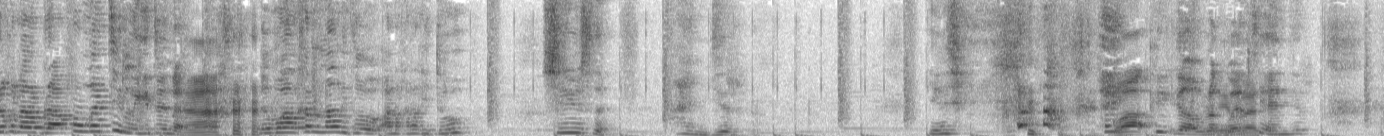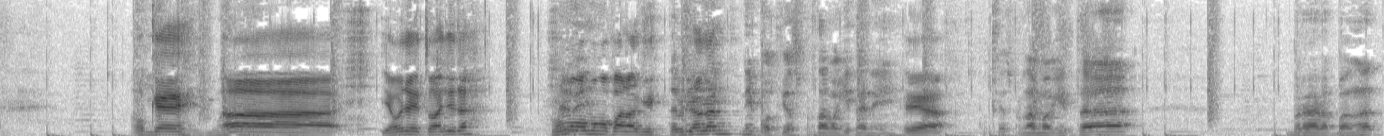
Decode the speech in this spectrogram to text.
lu kenal berapa nggak cil? Gitu dah gak bakal kenal itu anak-anak itu serius dah anjir. Ya sih. Gua- goblok ini banget sih anjir? Oke Gimana? eh, ya udah itu aja dah. Mau ngomong apa lagi? tapi udah ini, kan? ini podcast pertama kita nih. Iya. Podcast pertama kita berharap banget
